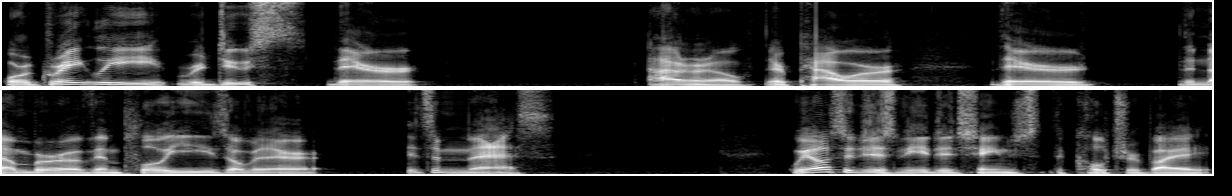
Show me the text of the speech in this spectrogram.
or greatly reduce their, I don't know, their power, their the number of employees over there. It's a mess. we also just need to change the culture by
